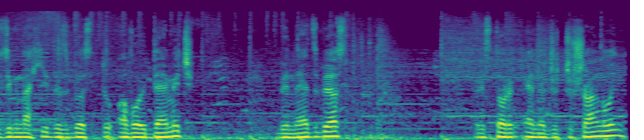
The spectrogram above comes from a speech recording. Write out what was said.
using Nahida's burst to avoid damage. Bennett's burst, restoring energy to Xiangling.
